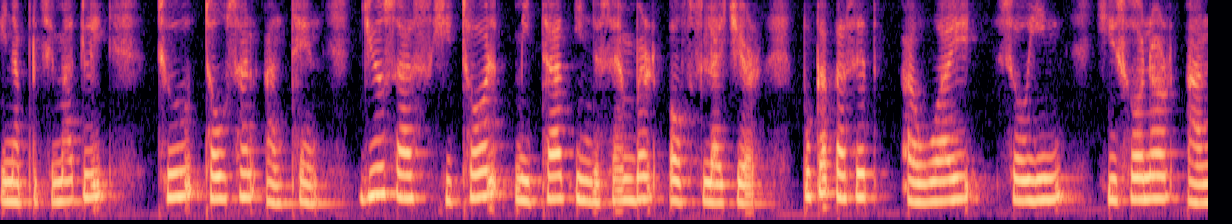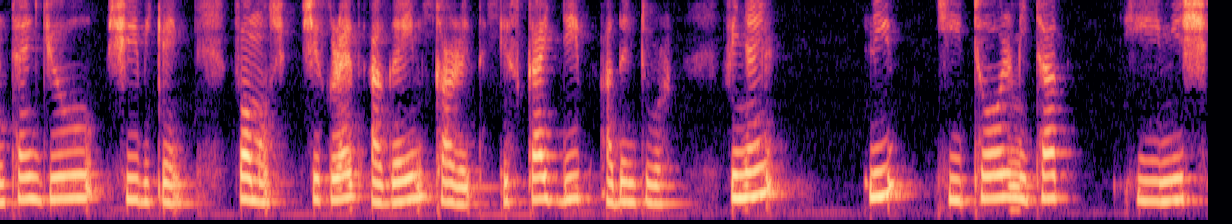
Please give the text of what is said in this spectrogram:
in approximately 2010, just as he told me that in December of last year. Puka passed away, so in his honor and thank you she became famous. She created a game called Sky Deep Adventure. Finally, he told me that he missed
